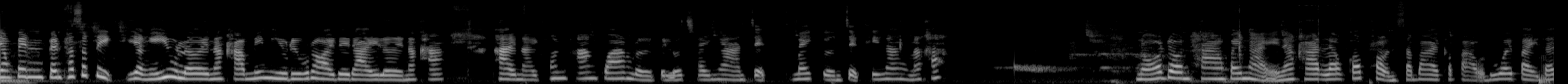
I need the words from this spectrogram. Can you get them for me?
ยังเป็นเป็นพลาสติกอย่างนี้อยู่เลยนะคะ ไม่มีริ้วรอยใด ๆ เลยนะคะ ภายในค่อนข้างกว้างเลย เป็นรถใช้งานเจ็ดไม่เกินเจ็ดที่นั่งนะคะเนาะเดินทางไปไหนนะคะ แล้วก็ผ่อนสบายกระเป๋าด้วยไปได้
